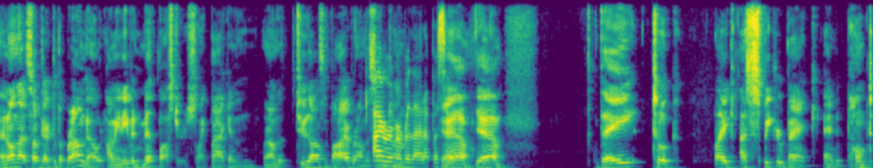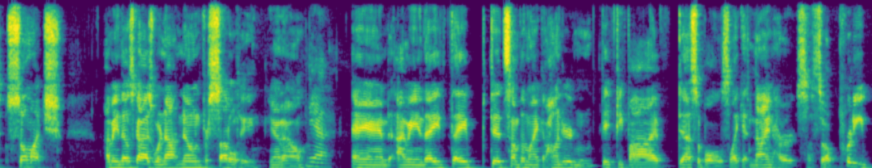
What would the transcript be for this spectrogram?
and on that subject of the brown note, I mean, even MythBusters, like back in around the 2005, around the same I time. remember that episode. Yeah, yeah. They took like a speaker bank and pumped so much. I mean, those guys were not known for subtlety, you know. Yeah. And I mean, they they did something like 155 decibels, like at nine hertz, so a pretty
